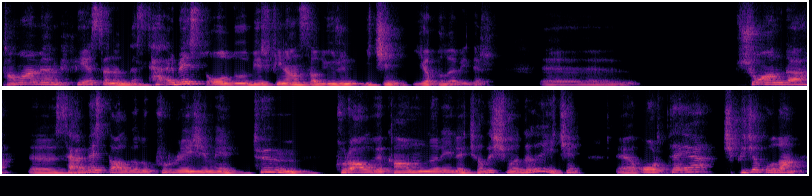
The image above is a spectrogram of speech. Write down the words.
tamamen piyasanın da serbest olduğu bir finansal ürün için yapılabilir. E, şu anda e, serbest dalgalı kur rejimi tüm kural ve kanunlarıyla çalışmadığı için e, ortaya çıkacak olan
